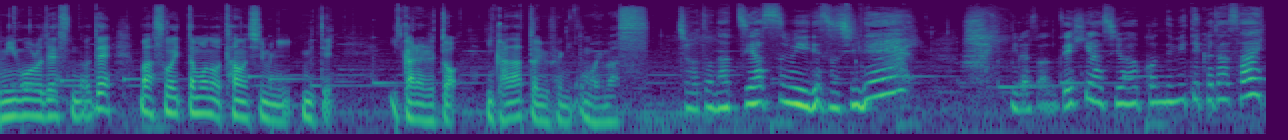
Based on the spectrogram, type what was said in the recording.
見頃ですのでまあそういったものを楽しみに見て行かれるといいかなというふうに思います。ちょうど夏休みですしね、はい、はい、皆さんぜひ足を運んでみてください。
